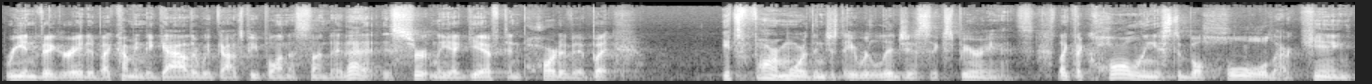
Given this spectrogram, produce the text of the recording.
reinvigorated by coming to gather with God's people on a Sunday. That is certainly a gift and part of it, but it's far more than just a religious experience. Like, the calling is to behold our King,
